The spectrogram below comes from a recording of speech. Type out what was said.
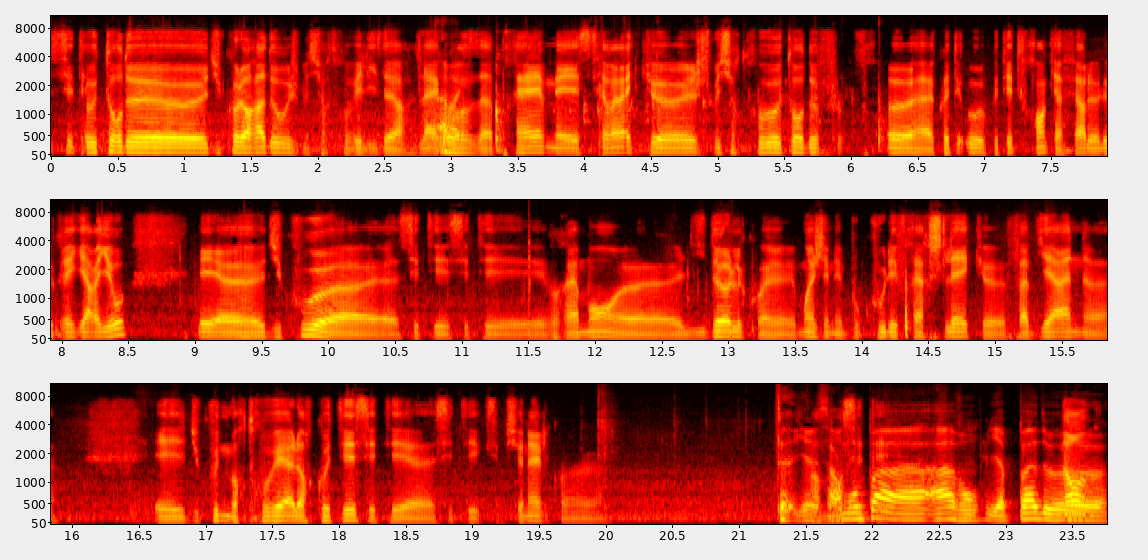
C'était au Tour de, du Colorado où je me suis retrouvé leader. La Ah ouais. course d'après, mais c'est vrai que je me suis retrouvé autour de, euh, à côté, aux côtés de Franck à faire le, le Grégario. Et euh, du coup, euh, c'était, c'était vraiment euh, l'idole. Quoi. Moi, j'aimais beaucoup les frères Schleck, Fabian. et du coup, de me retrouver à leur côté, c'était, c'était exceptionnel. Quoi. Ça, y a- ça bon, remonte pas à, à avant. Il n'y a pas de. Non.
